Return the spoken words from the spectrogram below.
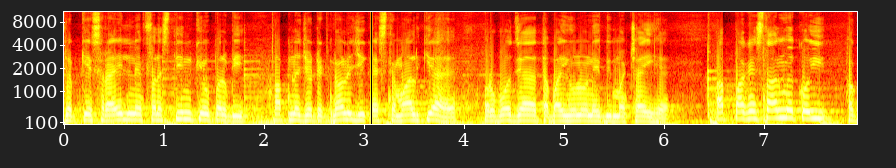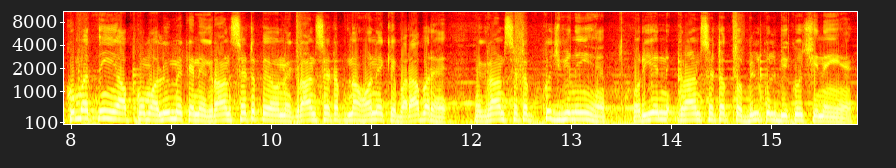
जबकि इसराइल ने फ़लस्तीन के ऊपर भी अपने जो टेक्नोलॉजी का इस्तेमाल किया है और बहुत ज़्यादा तबाही उन्होंने भी मचाई है। अब पाकिस्तान में कोई हुकूमत नहीं है, आपको मालूम है कि निगरान सेटअप है और निगरान सेटअप ना होने के बराबर है। निगरान सेटअप कुछ भी नहीं है और ये निगरान सेटअप तो बिल्कुल भी कुछ ही नहीं है।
